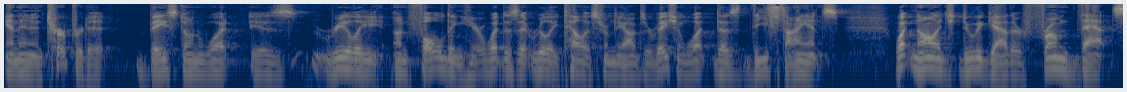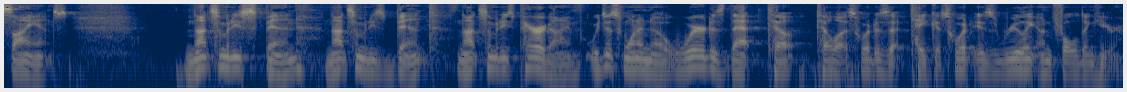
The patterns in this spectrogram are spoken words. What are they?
and then interpret it based on what is really unfolding here. What does it really tell us from the observation? What does the science, what knowledge do we gather from that science? Not somebody's spin, not somebody's bent, not somebody's paradigm. We just want to know where does that tell, tell us? Where does that take us? What is really unfolding here?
